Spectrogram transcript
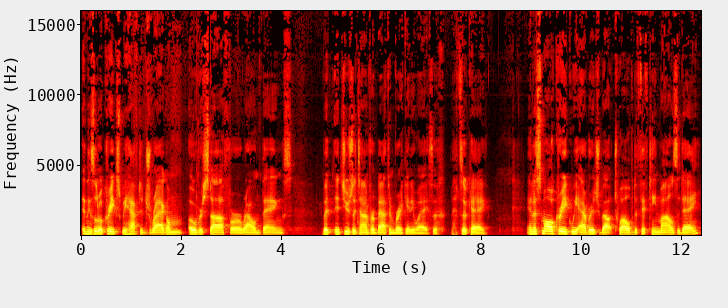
in these little creeks, we have to drag them over stuff or around things but it's usually time for a bathroom break anyway, so that's okay. In a small creek, we average about 12 to 15 miles a day,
